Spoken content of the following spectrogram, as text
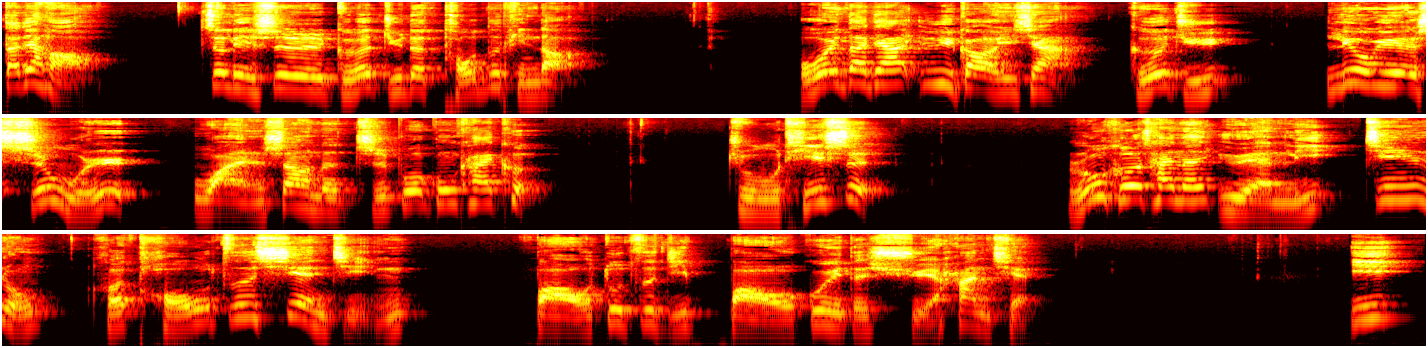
大家好，这里是格局的投资频道。我为大家预告一下格局六月十五日晚上的直播公开课，主题是如何才能远离金融和投资陷阱，保住自己宝贵的血汗钱。一，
